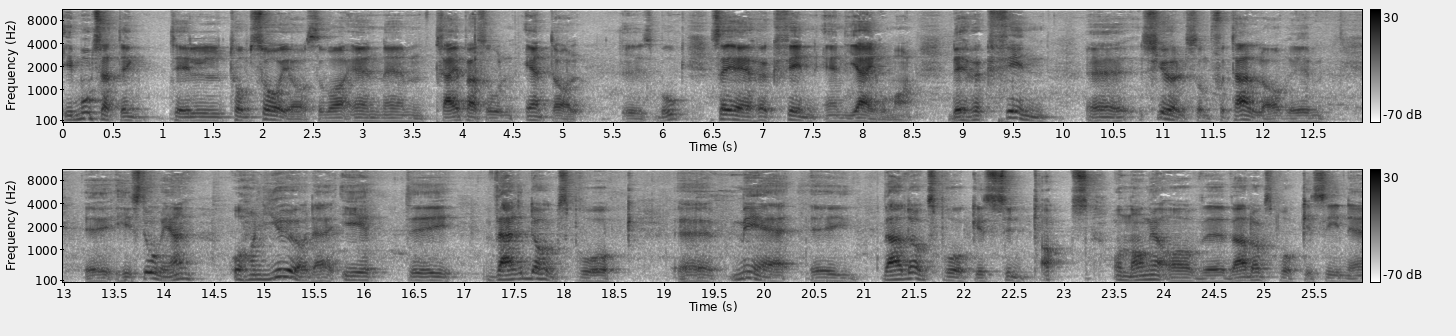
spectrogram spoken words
I motsetning til Tom Sawyer, som var en um, tredjeperson entallsbok, så er Huck Finn en jeg-roman. Det er Huck Finn eh, sjøl som forteller historien. Og han gjør det i et eh, hverdagsspråk eh, med eh, hverdagsspråkets syntaks og mange av eh, hverdagsspråket sine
